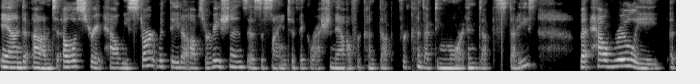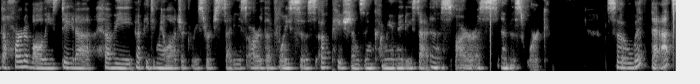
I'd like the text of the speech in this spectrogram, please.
and um, to illustrate how we start with data observations as the scientific rationale for, conduct, for conducting more in-depth studies, but how really at the heart of all these data heavy epidemiologic research studies are the voices of patients and communities that inspire us in this work. So with that,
